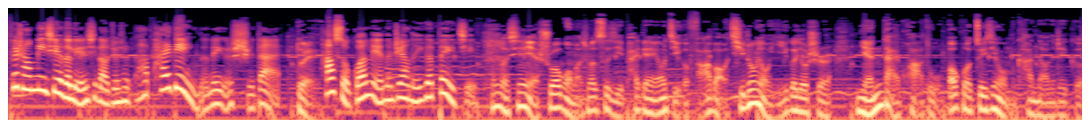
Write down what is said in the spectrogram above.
非常密切的联系到，就是他拍电影的那个时代，对。他所关联的这样的一个背景。陈可辛也说过嘛，说自己拍电影有几个法宝，其中有一个就是年代跨度，包括最近我们看到的这个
